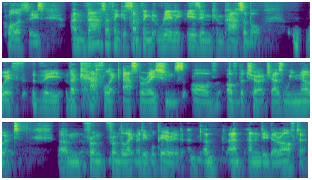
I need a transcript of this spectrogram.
qualities. And that i think is something that really is incompatible with the the catholic aspirations of of the church as we know it um, from from the late medieval period and, and, and and indeed thereafter.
